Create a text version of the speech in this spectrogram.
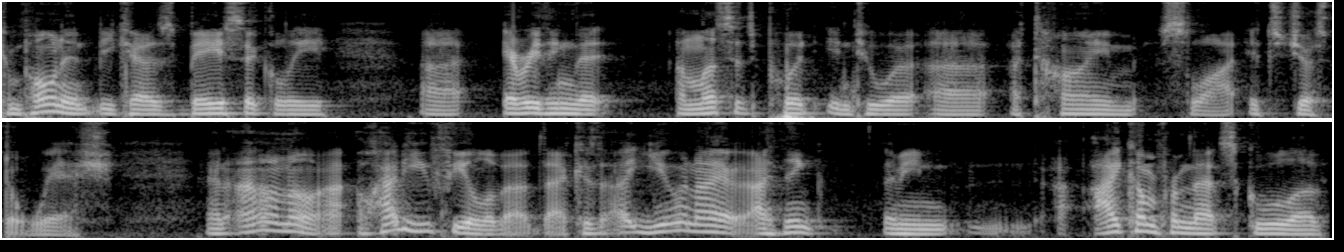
component because basically uh, everything that, unless it's put into a, a, a, time slot, it's just a wish. And I don't know, how do you feel about that? Because you and I, I think, I mean, I come from that school of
